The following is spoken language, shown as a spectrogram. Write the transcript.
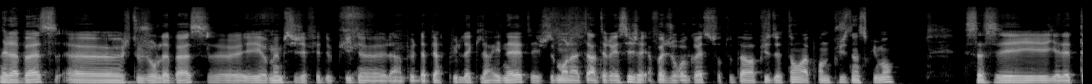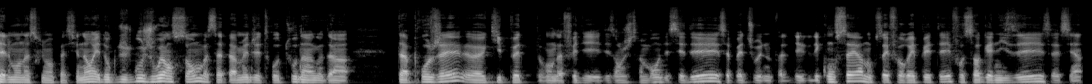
Et la basse, euh, j'ai toujours la basse, euh, et euh, même si j'ai fait depuis de- un peu de la percute, de la clarinette, et justement, là, t'es intéressé. En fait, je regrette surtout pas avoir plus de temps à prendre plus d'instruments. Ça, c'est, il y a tellement d'instruments passionnants, et donc du coup, jouer ensemble, ça permet d'être autour d'un d'un projet euh, qui peut être, on a fait des, des enregistrements, des CD, ça peut être joué, des, des concerts, donc ça, il faut répéter, il faut s'organiser. C'est un,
